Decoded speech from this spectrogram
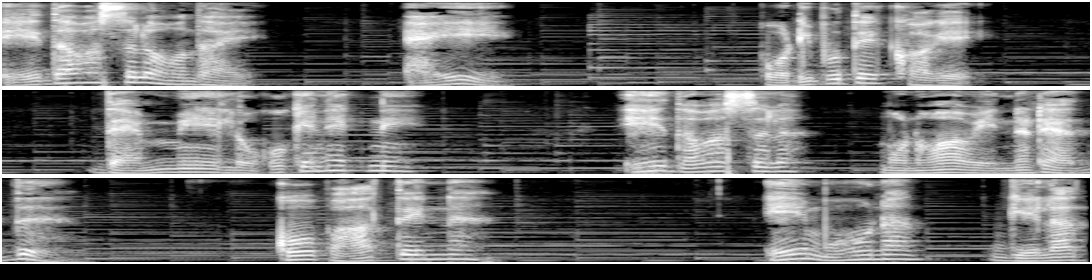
ඒ දවස්සල හොඳයි. ඇයි? පොඩිපුතෙක් වගේ. දැම් මේ ලොකු කෙනෙක්නේ. ඒ දවස්සල මොනවා වෙන්නට ඇද්ද? කෝ පාත්වෙන්න ඒ මුහුණත් ගෙලත්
